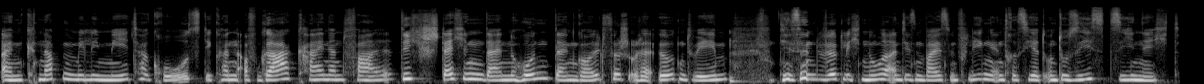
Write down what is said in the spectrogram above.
einen knappen Millimeter groß. Die können auf gar keinen Fall dich stechen, deinen Hund, deinen Goldfisch oder irgendwem. Die sind wirklich nur an diesen weißen Fliegen interessiert und du siehst sie nicht.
